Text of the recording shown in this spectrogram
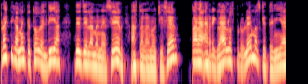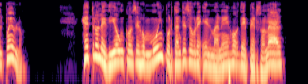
prácticamente todo el día, desde el amanecer hasta el anochecer, para arreglar los problemas que tenía el pueblo. Jetro le dio un consejo muy importante sobre el manejo de personal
